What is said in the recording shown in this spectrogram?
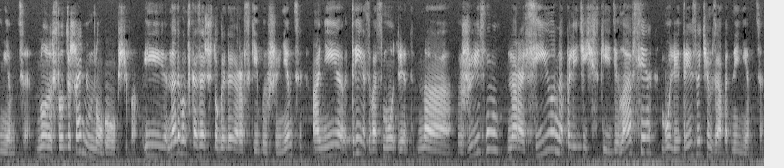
немцы, но с латышами много общего. И надо вам сказать, что ГДРовские бывшие немцы, они трезво смотрят на жизнь, на Россию, на политические дела все, более трезво, чем западные немцы.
